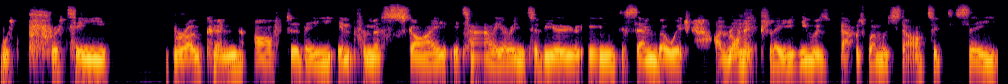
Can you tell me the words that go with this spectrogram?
was pretty broken after the infamous Sky Italia interview in December, which ironically he was that was when we started to see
